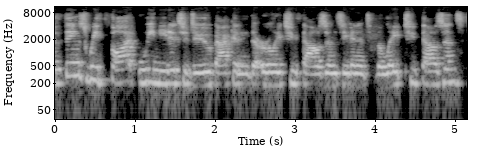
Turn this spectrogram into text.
the things we thought we needed to do back in the early 2000s, even into the late 2000s,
